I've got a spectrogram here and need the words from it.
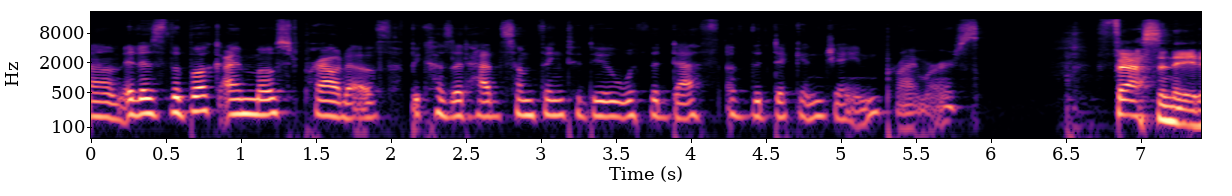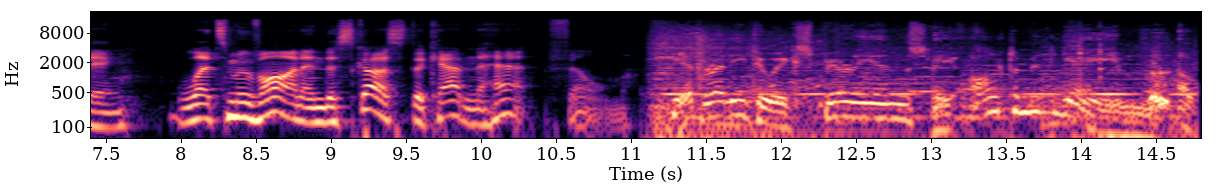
um, it is the book I'm most proud of because it had something to do with the death of the Dick and Jane primers. Fascinating. Let's move on and discuss the Cat in the Hat film. Get ready to experience the ultimate game of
